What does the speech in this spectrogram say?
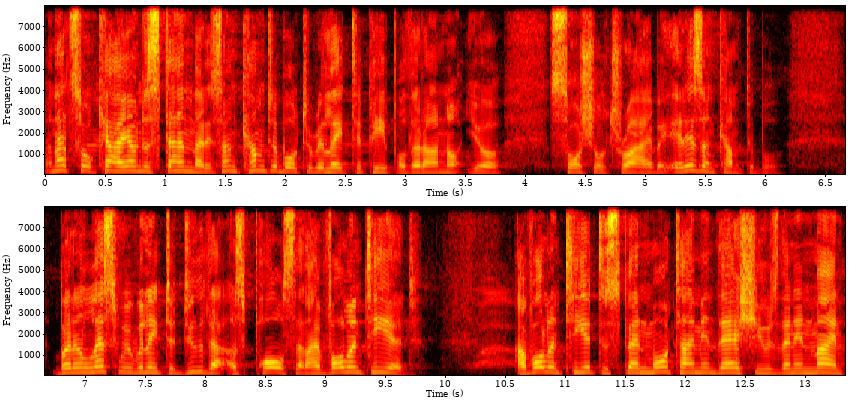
And that's okay, I understand that. It's uncomfortable to relate to people that are not your social tribe. It is uncomfortable. But unless we're willing to do that, as Paul said, I volunteered. Wow. I volunteered to spend more time in their shoes than in mine.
